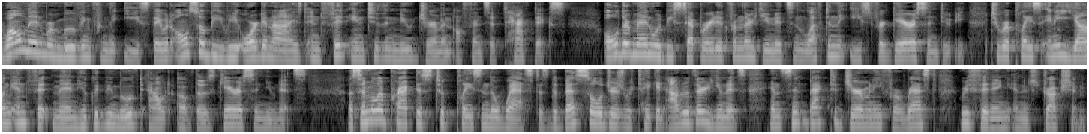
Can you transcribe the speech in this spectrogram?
While men were moving from the east, they would also be reorganized and fit into the new German offensive tactics. Older men would be separated from their units and left in the east for garrison duty to replace any young and fit men who could be moved out of those garrison units. A similar practice took place in the west as the best soldiers were taken out of their units and sent back to Germany for rest, refitting, and instruction.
